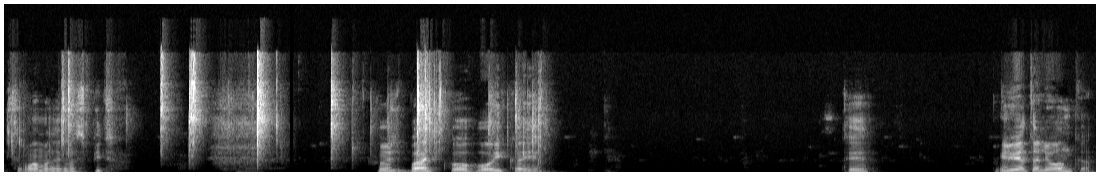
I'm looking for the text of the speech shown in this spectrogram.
Це мама, наверное, спить. Щось батько гойкає. Ти. Привіт, Альонка.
